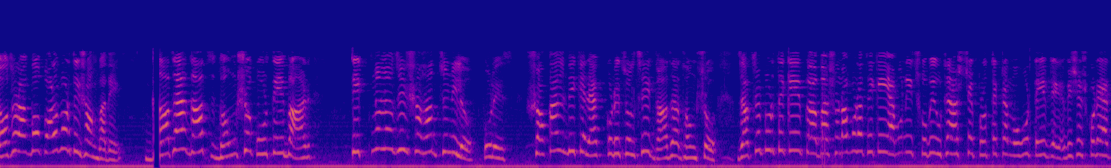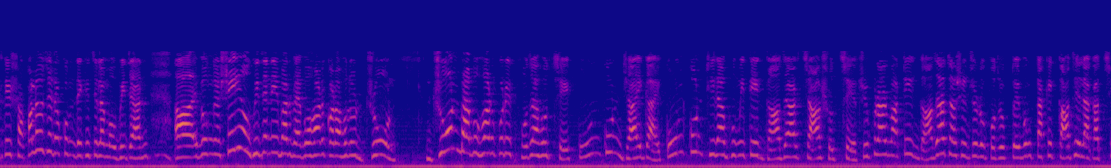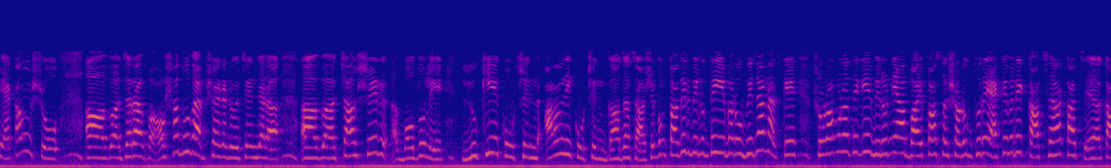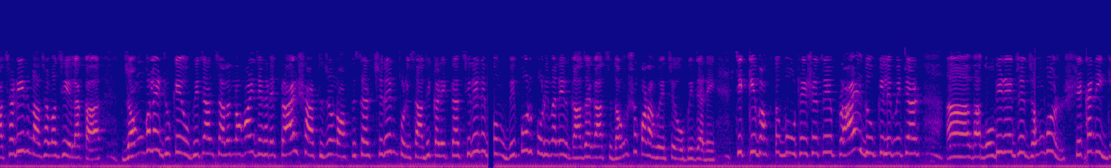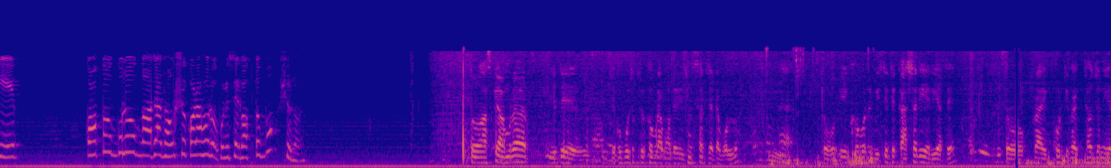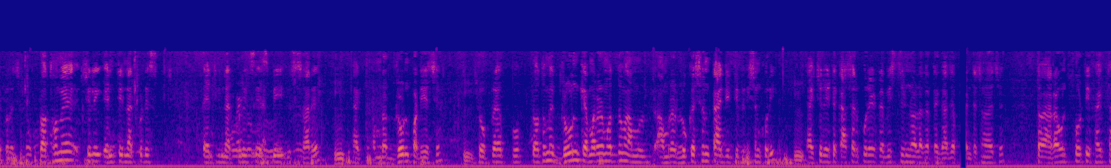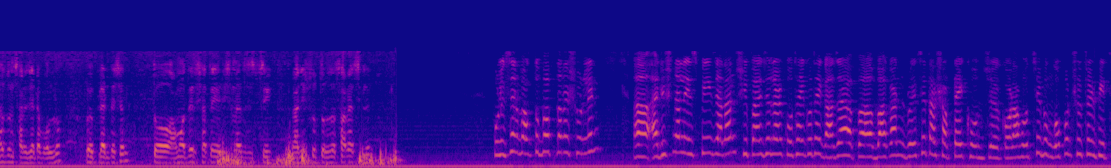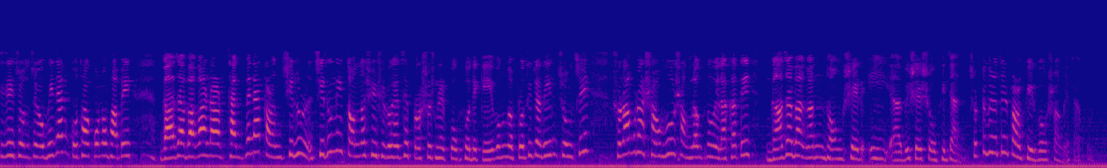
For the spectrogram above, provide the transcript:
নজর রাখব পরবর্তী সংবাদে। গাঁজা গাছ ধ্বংস করতে এবার টেকনোলজির সাহায্য নিল পুলিশ। সকাল বিকেল এক করে চলছে গাঁজা ধ্বংস। যাত্রাপুর থেকে বা সোনাপুরা থেকে এমনই ছবি উঠে আসছে প্রত্যেকটা মুহূর্তে বিশেষ করে আজকে সকালেও যেরকম দেখেছিলাম অভিযান এবং সেই অভিযানে এবার ব্যবহার করা হলো ড্রোন। ড্রোন ব্যবহার করে খোঁজা হচ্ছে কোন কোন জায়গায় কোন কোন টিলাভূমিতে গাঁজার চাষ হচ্ছে। ত্রিপুরার মাটি গাঁজা চাষের জন্য উপযুক্ত এবং তাকে কাজে লাগাচ্ছে একাংশ যারা অসাধু ব্যবসায়ীরা রয়েছেন, যারা চাষের বদলে লুকিয়ে করছেন, আড়ালে করছেন গাঁজা চাষ এবং তাদের বিরুদ্ধে এবার অভিযান। আজকে সোনামুড়া থেকে বিলোনিয়া বাইপাস সড়ক ধরে একেবারে কাছা কাছাড়ির মাঝামাঝি এলাকা জঙ্গলে ঢুকে অভিযান চালানো হয়, যেখানে প্রায় ষাট জন অফিসার ছিলেন, পুলিশ আধিকারিকরা ছিলেন বিপুল পরিমাণের গাঁজা গাছ ধ্বংস করা হয়েছে অভিযানে। ঠিক কি বক্তব্য উঠে এসেছে? প্রায় দু কিলোমিটার গভীরের যে জঙ্গল, সেখানে গিয়ে কতগুলো গাঁজা ধ্বংস করা হলো? পুলিশের বক্তব্য শুনুন। তো আজকে আমরা ইয়েতে যে গোপসূত্রের খবর, আমাদের ইসন স্যার যেটা বলল হ্যাঁ তো এই খবরের ভিত্তিতে কাশারি এরিয়াতে তো প্রায় ফোর্টি ফাইভ থাউজেন্ড ইয়ে করেছিল। প্রথমে অ্যাকচুয়ালি অ্যান্টি নার্কোটিক্স এসপি স্যারে আমরা ড্রোন পাঠিয়েছে। তো প্রথমে ড্রোন ক্যামেরার মাধ্যমে আমরা লোকেশনটা আইডেন্টিফিকেশন করি। অ্যাকচুয়ালি এটা কাশারপুরে একটা বিস্তীর্ণ এলাকাতে গাঁজা প্ল্যান্টেশন হয়েছে। তো অ্যারাউন্ড ফোর্টি ফাইভ থাউজেন্ড স্যারে যেটা বলল ওই প্ল্যান্টেশন তো আমাদের সাথে additional district Rajib Sutradhar sir ছিলেন পুলিশের বক্তব্য আপনারা শুনলেন। অ্যাডিশনাল এসপি জানান, সিপাহী জেলার কোথায় কোথায় গাঁজা বাগান রয়েছে তার সবটাই খোঁজ করা হচ্ছে এবং গোপন সূত্রের ভিত্তিতে চলছে অভিযান। কোথাও কোনোভাবে গাঁজা, বাগান আর থাকবে না, কারণ চিরু- চিরুনি তল্লাশি শুরু হয়েছে প্রশাসনের পক্ষ থেকে এবং প্রতিটা দিন চলছে সোনামুড়া সহ সংলগ্ন এলাকাতে গাঁজা বাগান ধ্বংসের এই বিশেষ অভিযান। ছোট্ট বিরতির পর ফিরবো সঙ্গে থাকুন।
